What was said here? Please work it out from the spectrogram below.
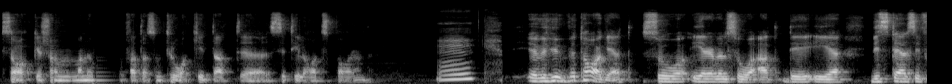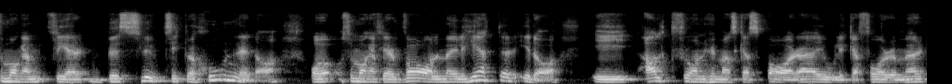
saker som man uppfattar som tråkigt att eh, se till att ha ett sparande. Mm. Överhuvudtaget så är det väl så att det är, vi ställs inför många fler beslutssituationer idag och så många fler valmöjligheter idag i allt från hur man ska spara i olika former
